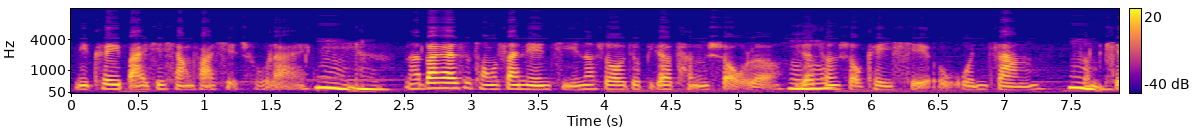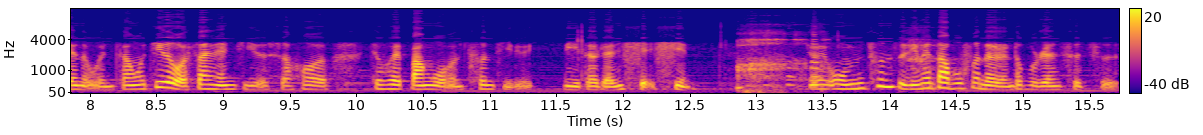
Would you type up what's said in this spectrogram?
你可以把一些想法写出来。嗯嗯。那大概是从三年级那时候就比较成熟了，比较成熟可以写文章，整篇的文章。我记得我三年级的时候就会帮我们村子里里的人写信，就我们村子里面大部分的人都不认识字。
